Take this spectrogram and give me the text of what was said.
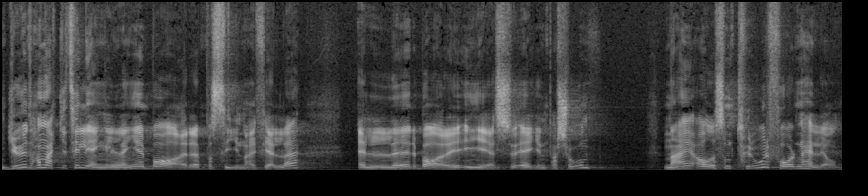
Gud han er ikke tilgjengelig lenger bare på Sinai-fjellet eller bare i Jesu egen person. Nei, alle som tror, får Den hellige ånd.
